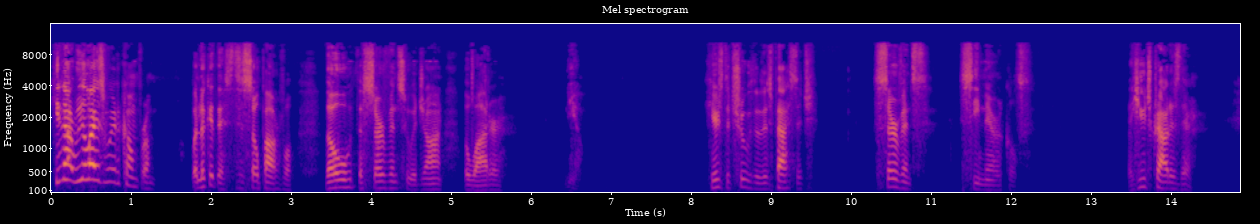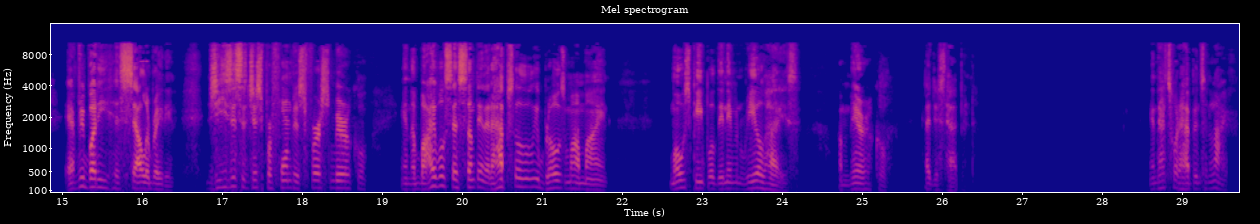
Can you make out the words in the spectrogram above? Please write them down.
He did not realize where it had come from. But look at this. This is so powerful. Though the servants who had drawn the water knew. Here's the truth of this passage servants see miracles. A huge crowd is there. Everybody is celebrating. Jesus has just performed his first miracle. And the Bible says something that absolutely blows my mind. Most people didn't even realize a miracle had just happened. And that's what happens in life.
